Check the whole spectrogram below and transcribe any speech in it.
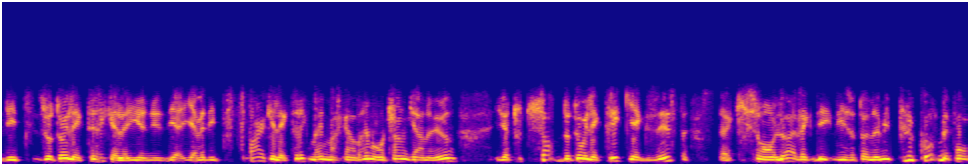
des petites autos électriques. Il y avait des petites Spark électriques, même Marc-André, mon chum, qui en a une. Il y a toutes sortes d'autos électriques qui existent existent, euh, qui sont là avec des, autonomies plus courtes, mais pour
